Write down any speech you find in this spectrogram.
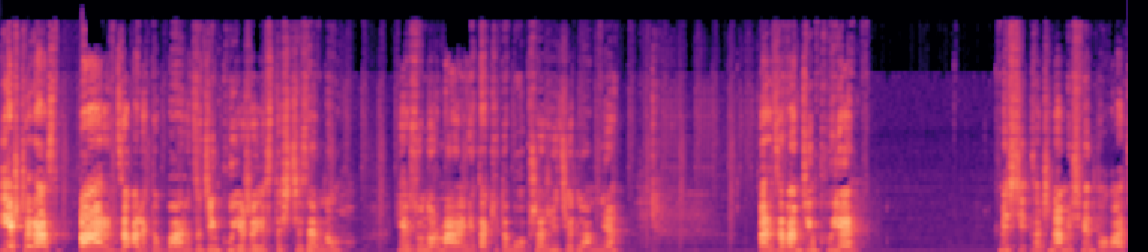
Jeszcze raz bardzo, ale to bardzo dziękuję, że jesteście ze mną. Jezu, normalnie takie to było przeżycie dla mnie. Bardzo Wam dziękuję. My zaczynamy świętować.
